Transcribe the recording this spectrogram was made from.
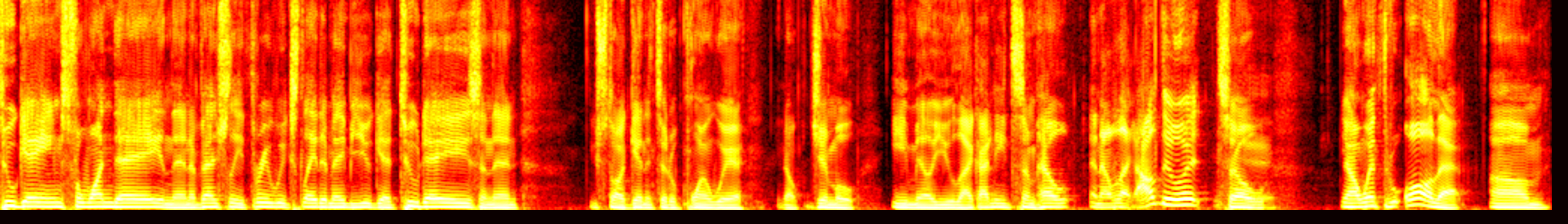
two games for one day and then eventually three weeks later maybe you get two days and then you start getting to the point where you know jim will email you like i need some help. And i'm like i'll do it. So Yeah. you know i went through all that. Um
